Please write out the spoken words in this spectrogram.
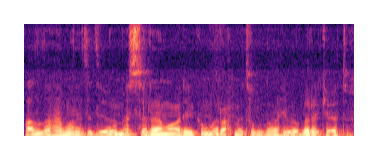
Allah'a emanet ediyorum. Esselamu Aleyküm ve Rahmetullahi ve Berekatuhu.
